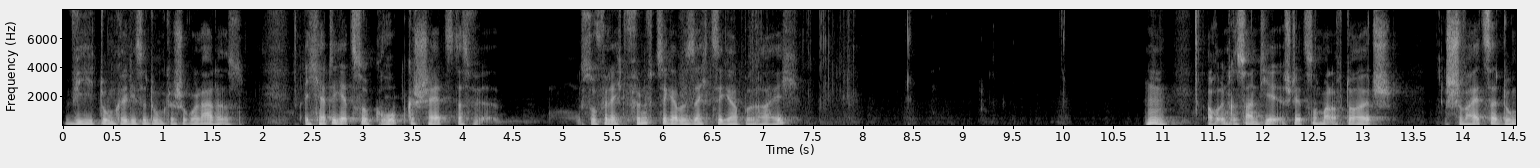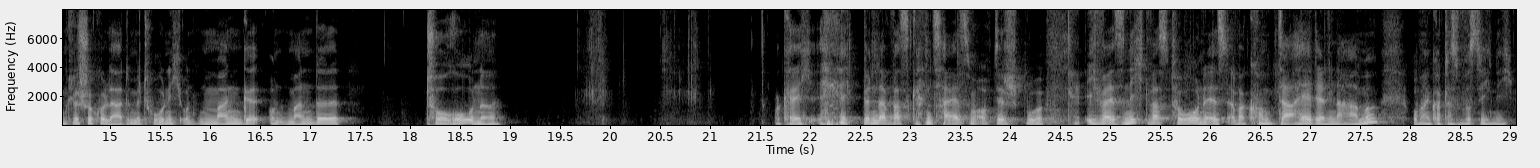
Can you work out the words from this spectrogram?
wie dunkel diese dunkle Schokolade ist. Ich hätte jetzt so grob geschätzt, dass wir so vielleicht 50er bis 60er Bereich. Hm, auch interessant, hier steht es nochmal auf Deutsch. Schweizer dunkle Schokolade mit Honig und, Mange und Mandel Torone. Okay, ich, ich, bin da was ganz heißem auf der Spur. Ich weiß nicht, was Torone ist, aber kommt daher der Name? Oh mein Gott, das wusste ich nicht.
